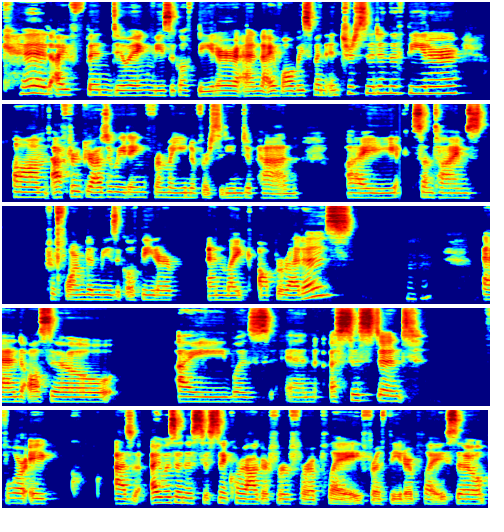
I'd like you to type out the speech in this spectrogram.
kid i've been doing musical theater and i've always been interested in the theater. Um, after graduating from my university in japan i sometimes performed in musical theater and like operettas. Mhm. and also i was an assistant for a as I was an assistant choreographer for a play, for a theater play. So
